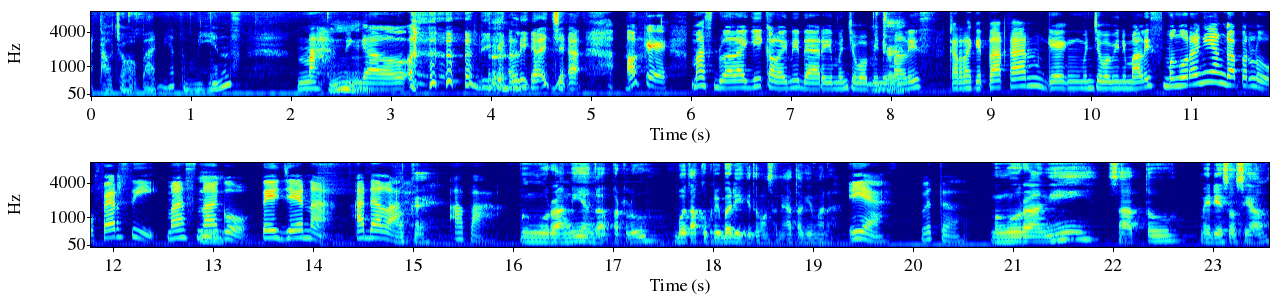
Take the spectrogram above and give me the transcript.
udah tahu jawabannya temins Nah, hmm. tinggal digali aja. Oke, okay, Mas dua lagi kalau ini dari mencoba minimalis okay. karena kita kan geng mencoba minimalis mengurangi yang nggak perlu. Versi Mas hmm. Nago, Tejena adalah okay. apa? Mengurangi yang nggak perlu buat aku pribadi gitu maksudnya atau gimana? Iya, betul. Mengurangi satu media sosial.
